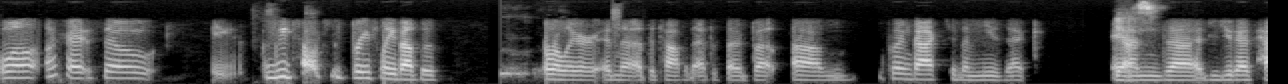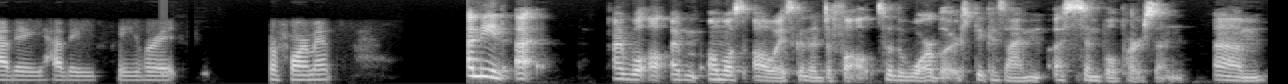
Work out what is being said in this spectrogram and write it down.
Well, okay. So we talked briefly about this earlier in the at the top of the episode, but um, going back to the music, Yes. and uh, did you guys have a have a favorite performance? I mean, I, I will. I'm almost always going to default to the Warblers because I'm a simple person. Um,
